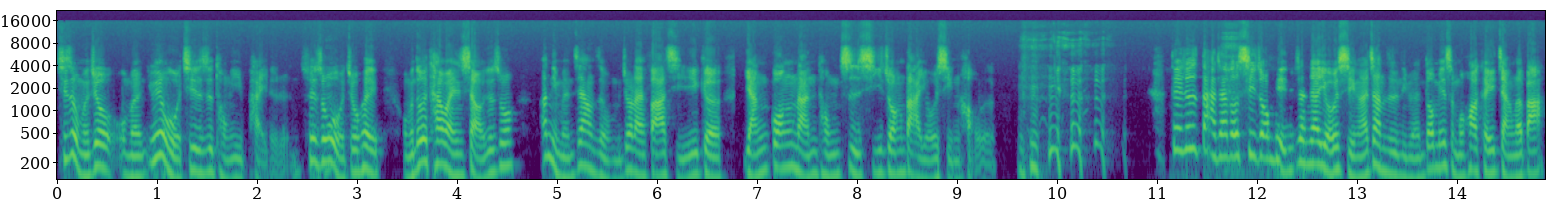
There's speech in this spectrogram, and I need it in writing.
其实我们就我们，因为我其实是同一派的人，所以说我就会，我们都会开玩笑，就是说啊，你们这样子，我们就来发起一个阳光男同志西装大游行好了。对，就是大家都西装笔挺去参加游行啊，这样子你们都没什么话可以讲了吧？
